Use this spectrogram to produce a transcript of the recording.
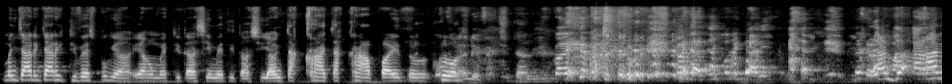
mencari-cari di Facebook ya yang meditasi meditasi yang cakra cakra apa itu keluar kan kan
